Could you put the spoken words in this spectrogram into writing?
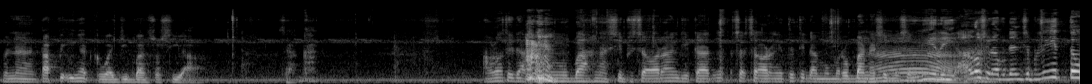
benar Tapi ingat kewajiban sosial. Zakat. Allah tidak akan mengubah nasib seseorang jika seseorang itu tidak mau merubah nasibnya sendiri. Allah sudah berjanji seperti itu.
